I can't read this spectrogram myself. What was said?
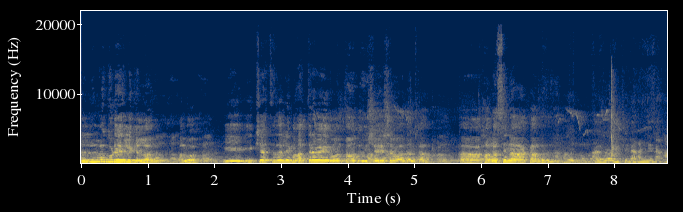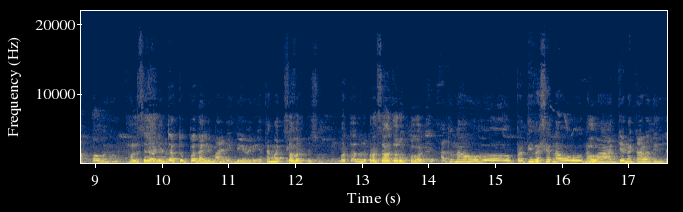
ಎಲ್ಲೂ ಕೂಡ ಇರ್ಲಿಕ್ಕಿಲ್ಲ ಅದು ಅಲ್ವಾ? ಈ ಈ ಕ್ಷೇತ್ರದಲ್ಲಿ ಮಾತ್ರವೇ ಇರುವಂತಹ ಒಂದು ವಿಶೇಷವಾದಂತ ಆ, ಹಲಸಿನ ಆ ಕಾಲದಲ್ಲಿ. ಹೌದು. ಹಲಸಿನ ಹಣ್ಣಿನ ಅಪ್ಪವನ್ನು ಹಲಸಿನ ಹಣ್ಣಿನ ಶುದ್ಧ ತುಪ್ಪದಲ್ಲಿ ಮಾಡಿ ದೇವರಿಗೆ ಸಮರ್ಪಿಸಿ ಸಮರ್ಪಿಸುವುದು. ಮತ್ತು ಅದನ್ನು ಪ್ರಸಾದ ರೂಪವಾಗಿ ಅದು ನಾವು ಪ್ರತಿ ವರ್ಷ ನಾವು ನಮ್ಮ ಅಜ್ಜನ ಕಾಲದಿಂದ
